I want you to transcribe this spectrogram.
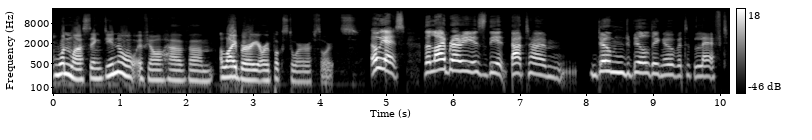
One last thing. Do you know if y'all have um, a library or a bookstore of sorts? Oh yes, the library is the that um domed building over to the left.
